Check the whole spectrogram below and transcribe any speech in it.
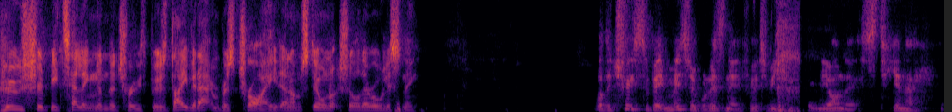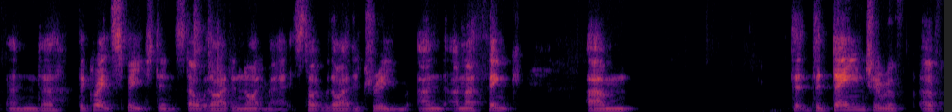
who should be telling them the truth? Because david attenborough's tried and i'm still not sure they're all listening. Well the truth's a bit miserable isn't it if we were to be completely honest you know? And uh, the great speech didn't start with i had a nightmare it started with i had a dream. And and i think um the, the danger of of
